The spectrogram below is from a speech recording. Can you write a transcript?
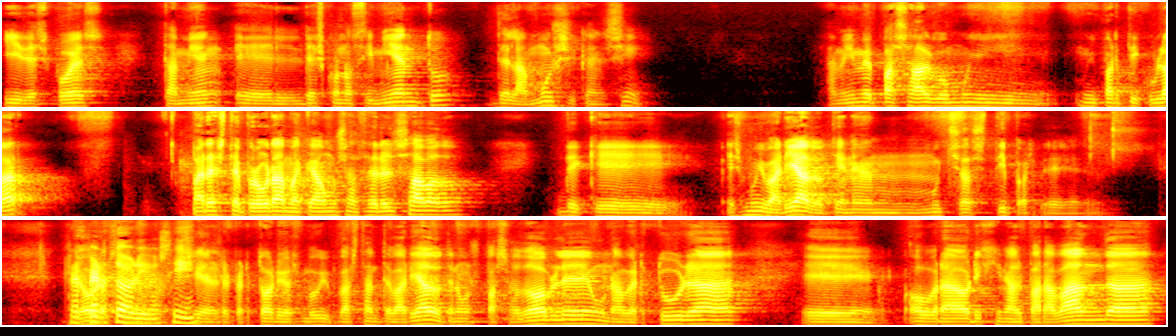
Y después también el desconocimiento de la música en sí. A mí me pasa algo muy, muy particular para este programa que vamos a hacer el sábado, de que es muy variado, tienen muchos tipos de... de obras. Repertorio, Tenemos- sí. el repertorio es muy, bastante variado. Tenemos paso doble, una abertura, eh, obra original para banda,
